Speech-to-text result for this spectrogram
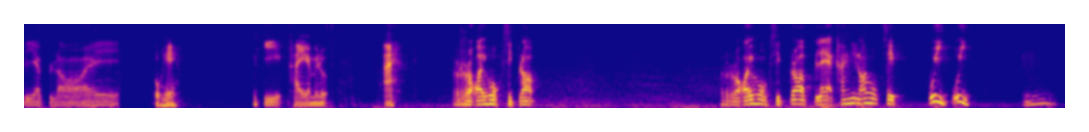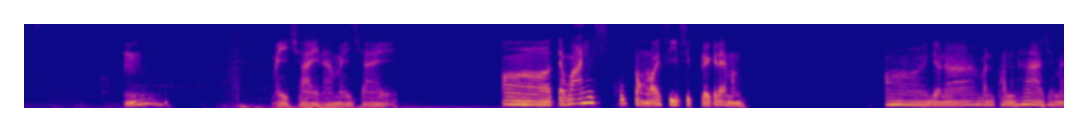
เรียบร้อย โอเค เมื่อกี้ใครกันไม่รู้ อะร้อยหกสิบรอบร้อยหกสิบรอบ และครั้งที่ร้อยหกสิบอุ้ยอุ้ยอืมอืมไม่ใช่นะ ไม่ใช่ เอ่อ แต่ว่าให้ครบสองร้อยสี่สิบเลยก็ได้มั้ง เออเดี๋ยวนะ มันพันห้าใช่ไหม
